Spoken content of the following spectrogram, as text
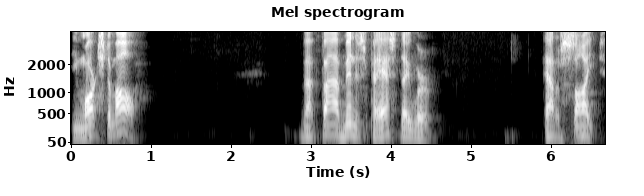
he marched them off. About five minutes passed; they were out of sight,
